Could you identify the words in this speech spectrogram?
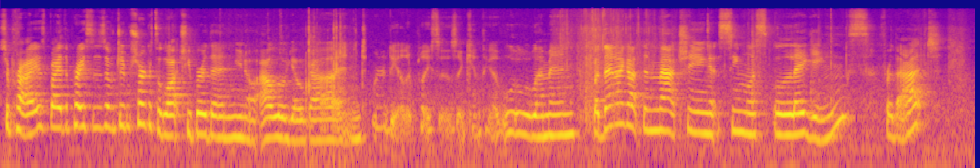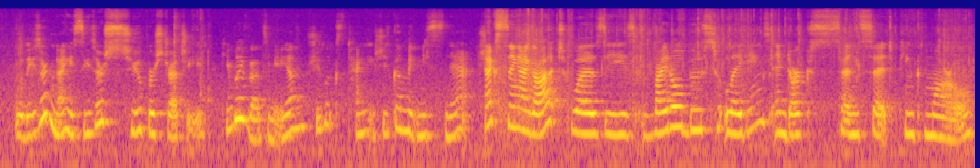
surprised by the prices of Gymshark. It's a lot cheaper than, you know, Alo Yoga and where are the other places? I can't think of Lululemon. But then I got the matching seamless leggings for that. Well, these are nice. These are super stretchy. Can you believe that's medium? She looks tiny. She's gonna make me snatch. Next thing I got was these Vital Boost leggings in dark sunset pink marl.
